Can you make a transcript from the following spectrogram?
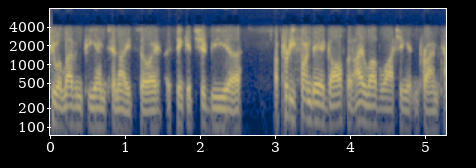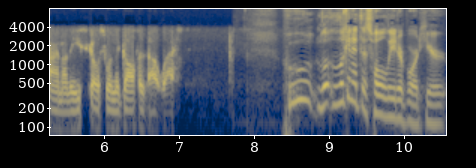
to 11 p.m. tonight. So I, I think it should be a, a pretty fun day of golf. But I love watching it in prime time on the East Coast when the golf is out west. Who lo- looking at this whole leaderboard here?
